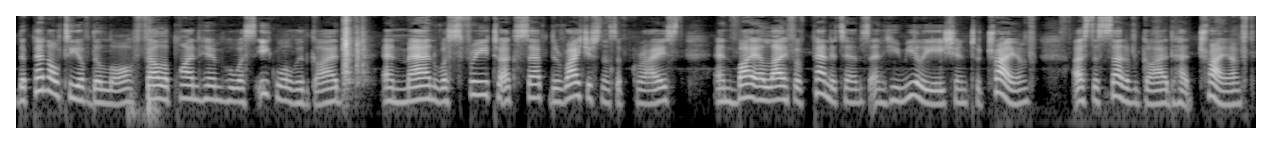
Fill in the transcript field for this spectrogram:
The penalty of the law fell upon him who was equal with God, and man was free to accept the righteousness of Christ and by a life of penitence and humiliation to triumph as the Son of God had triumphed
